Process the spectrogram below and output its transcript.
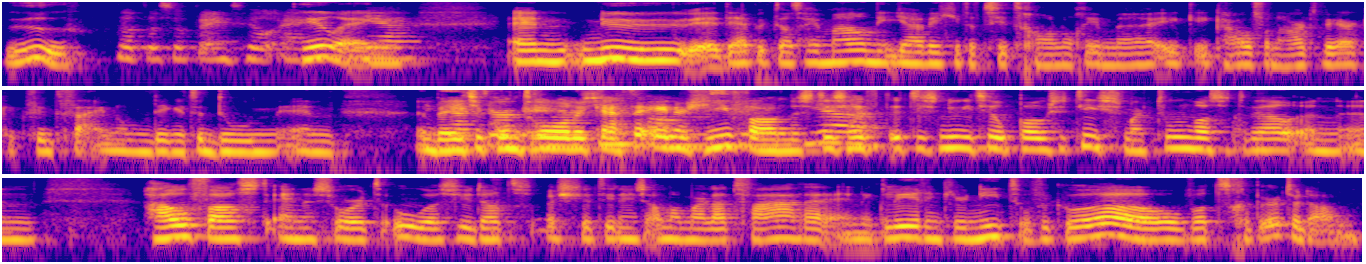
Ugh. dat is opeens heel eng. Heel eng. Ja, En nu eh, heb ik dat helemaal niet. Ja, weet je, dat zit gewoon nog in me. Ik, ik hou van hard werken. Ik vind het fijn om dingen te doen. En een beetje controle. Ik krijg er energie van. Dus het, is, heeft, het is nu iets heel positiefs. Maar toen was het wel een, een houvast en een soort. Oeh, als je, dat, als je het ineens allemaal maar laat varen. En ik leer een keer niet. Of ik, wow, wat gebeurt er dan?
